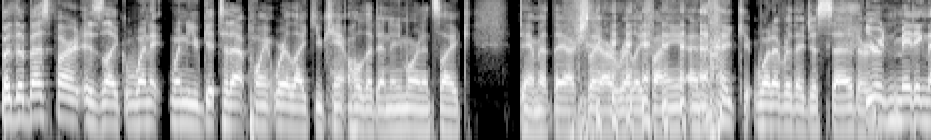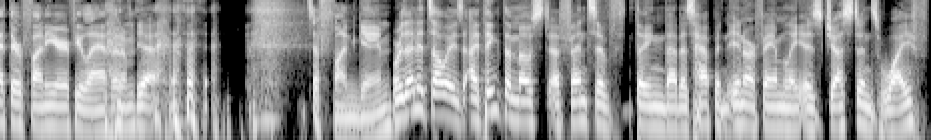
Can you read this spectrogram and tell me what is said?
but the best part is like when it when you get to that point where like you can't hold it in anymore and it's like damn it they actually are really funny and like whatever they just said or You're admitting that they're funnier if you laugh at them. yeah a fun game. or then it's always i think the most offensive thing that has happened in our family is justin's wife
